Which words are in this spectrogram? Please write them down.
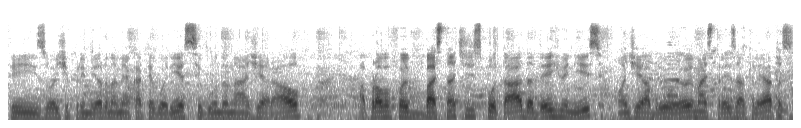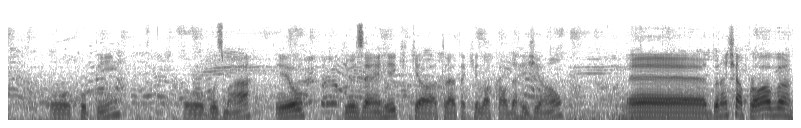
Fiz hoje primeiro na minha categoria, segundo na geral. A prova foi bastante disputada desde o início, onde abriu eu e mais três atletas, o Cupim, o Gusmar, eu e o Zé Henrique, que é o atleta aqui local da região. É, durante a prova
